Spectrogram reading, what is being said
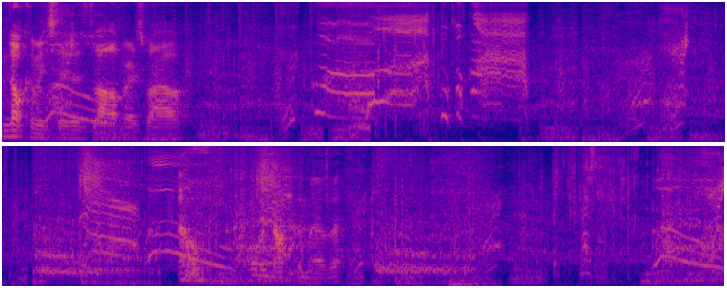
Knock him into the lava as well. Oh, or knock him over. Oh,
